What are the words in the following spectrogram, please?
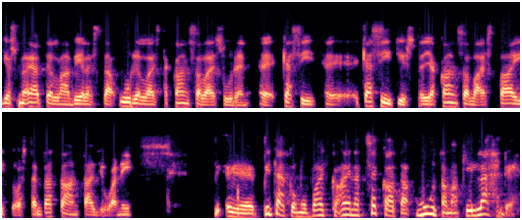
jos me ajatellaan vielä sitä uudenlaista kansalaisuuden eh, eh, käsitystä ja kansalaistaitoa, sitä datan tajua, niin pitääkö mun vaikka aina tsekata muutamakin lähde,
